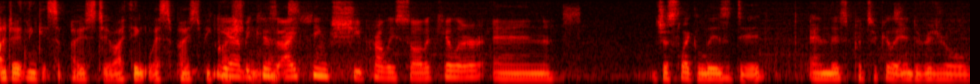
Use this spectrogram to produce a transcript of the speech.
I don't think it's supposed to. I think we're supposed to be questioning. Yeah, because this. I think she probably saw the killer, and just like Liz did, and this particular individual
